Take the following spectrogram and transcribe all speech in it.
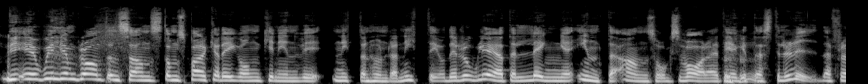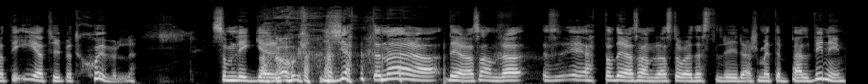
Det är William Grant Sons, de sparkade igång Kininvi 1990 och det roliga är att det länge inte ansågs vara ett eget destilleri, därför att det är typ ett skjul som ligger jättenära deras andra, ett av deras andra stora destillerier där som heter Balvini.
